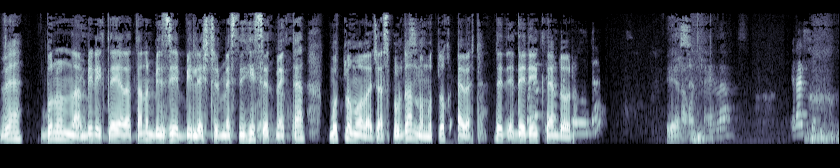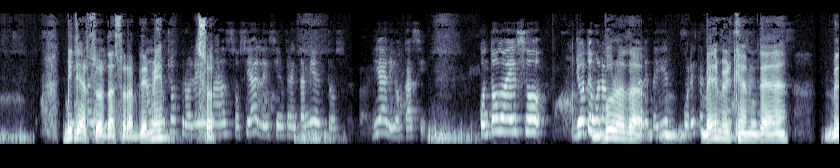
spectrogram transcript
Ve bununla birlikte yaratanın bizi birleştirmesini hissetmekten mutlu mu olacağız? Buradan mı mutluluk? Evet. Dedi, dedikten doğru. Yes. Gracias. Bir diğer soru daha sorabilir Hay miyim? Sor. Burada oportunidad de pedir por esta benim ülkemde e,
